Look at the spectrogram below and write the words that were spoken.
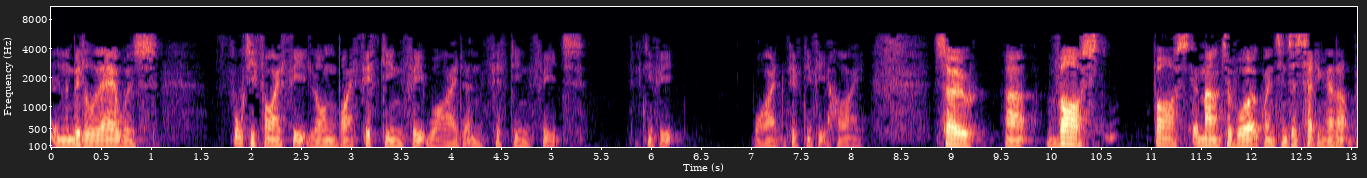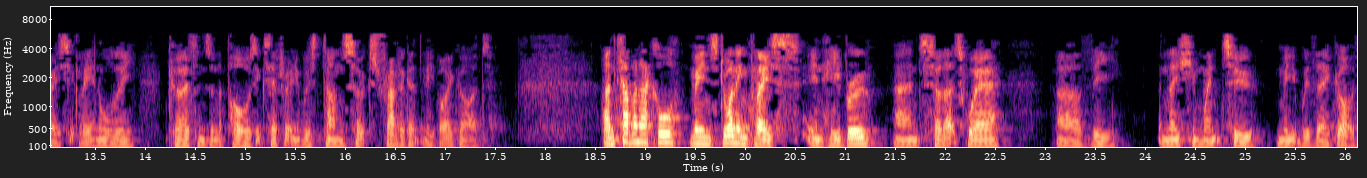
in the middle there was 45 feet long by 15 feet wide and 15 feet, 15 feet wide and 15 feet high. So uh, vast vast amount of work went into setting that up, basically, and all the curtains and the poles, etc. It was done so extravagantly by God. And tabernacle means dwelling place in Hebrew, and so that's where uh, the nation went to meet with their God.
